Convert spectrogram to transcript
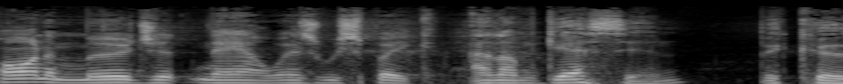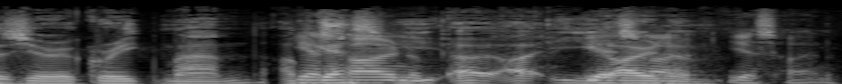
trying to merge it now as we speak. and I'm guessing because you're a Greek man. I'm Yes, I guessing own you, them. uh, uh, you yes, own I them. Yes, I own them.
